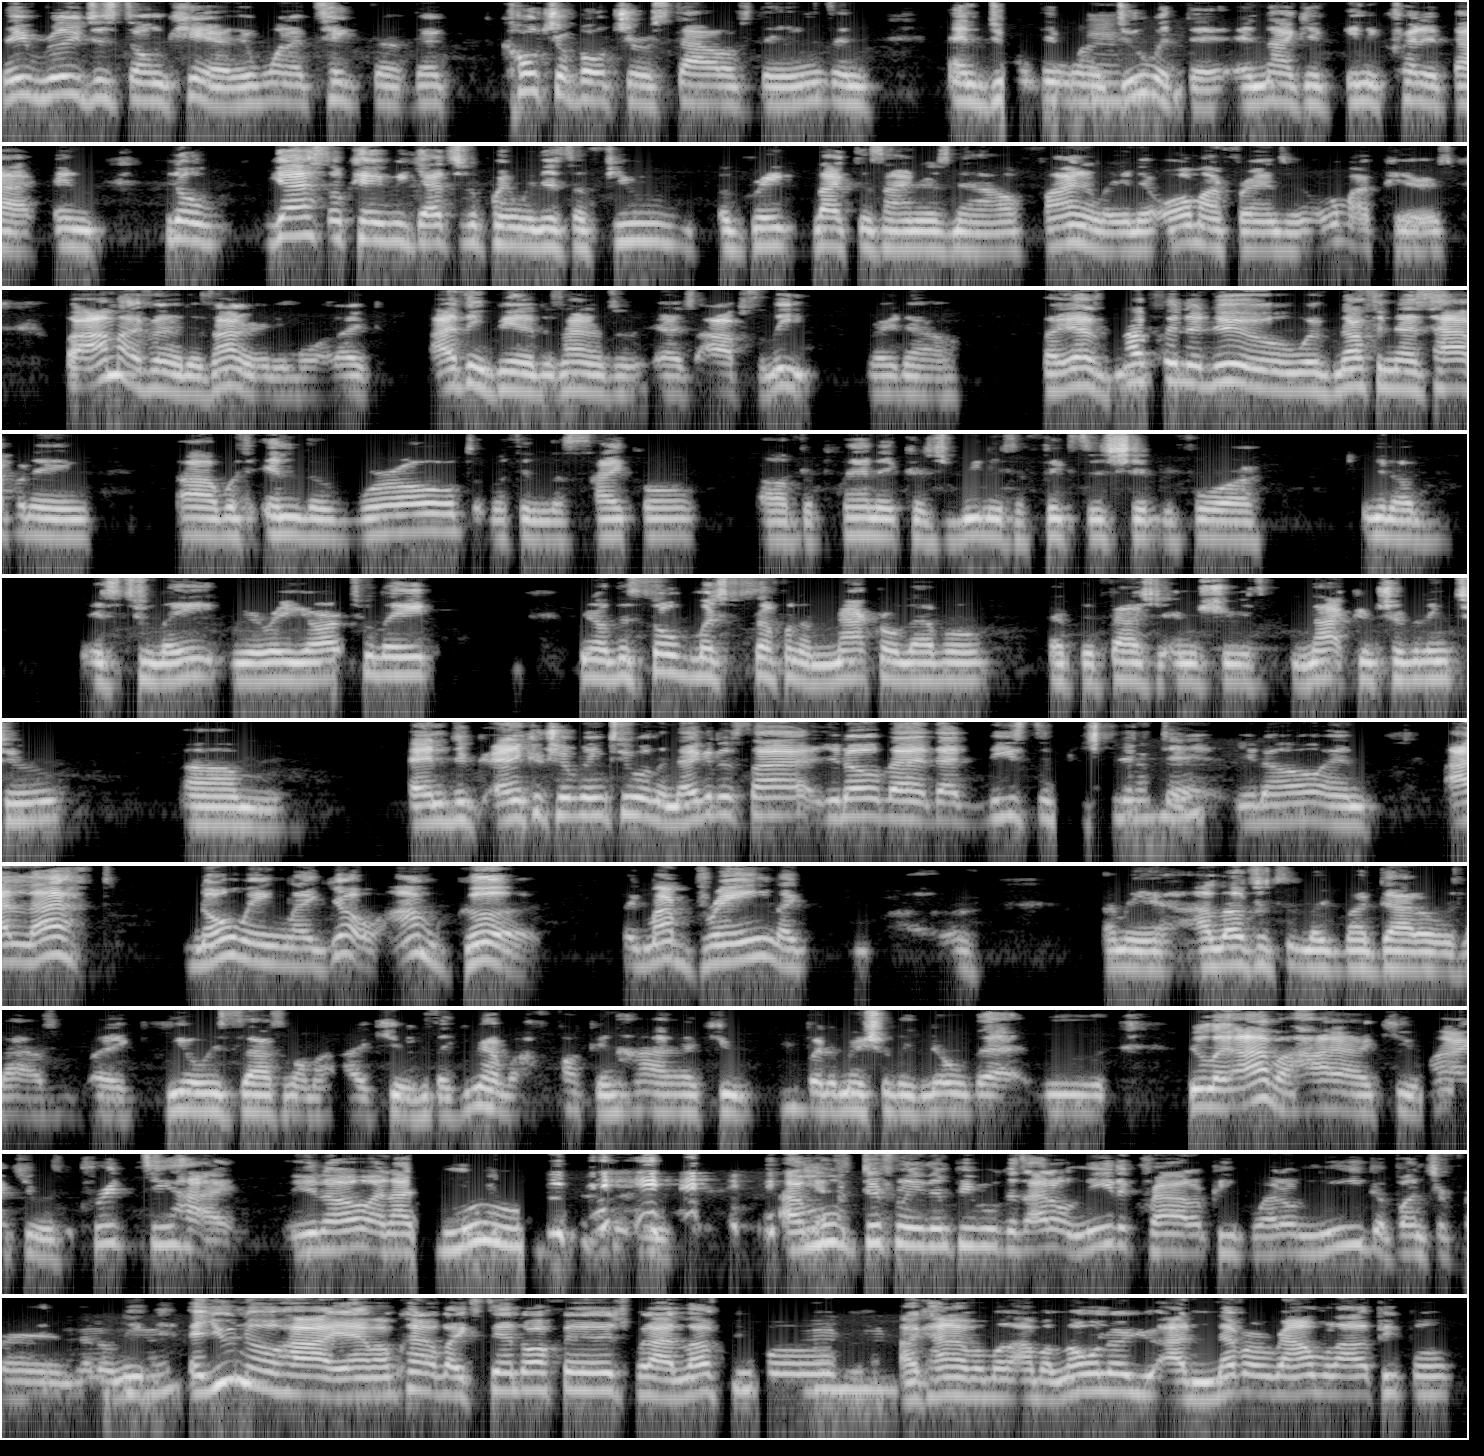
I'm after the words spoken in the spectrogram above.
they really just don't care. They want to take the, the culture vulture style of things and and do what they want to mm-hmm. do with it and not give any credit back. And you know, yes, okay, we got to the point where there's a few great black designers now, finally, and they're all my friends and all my peers. But I'm not even a designer anymore. Like I think being a designer is, is obsolete right now. Like it has nothing to do with nothing that's happening uh, within the world, within the cycle of the planet, because we need to fix this shit before, you know, it's too late. We already are too late. You know, there's so much stuff on a macro level that the fashion industry is not contributing to. Um, and and contributing to on the negative side, you know, that that needs to be shifted, mm-hmm. you know. And I left knowing like, yo, I'm good. Like my brain, like, uh, I mean, I love to like my dad always laughs. Like he always laughs about my IQ. He's like, you have a fucking high IQ. You better make sure they know that. You're like, I have a high IQ. My IQ is pretty high, you know, and I move. I move differently than people because I don't need a crowd of people. I don't need a bunch of friends. I don't need, mm-hmm. and you know how I am. I'm kind of like standoffish, but I love people. Mm-hmm. I kind of I'm a, I'm a loner. You, I'm never around a lot of people,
